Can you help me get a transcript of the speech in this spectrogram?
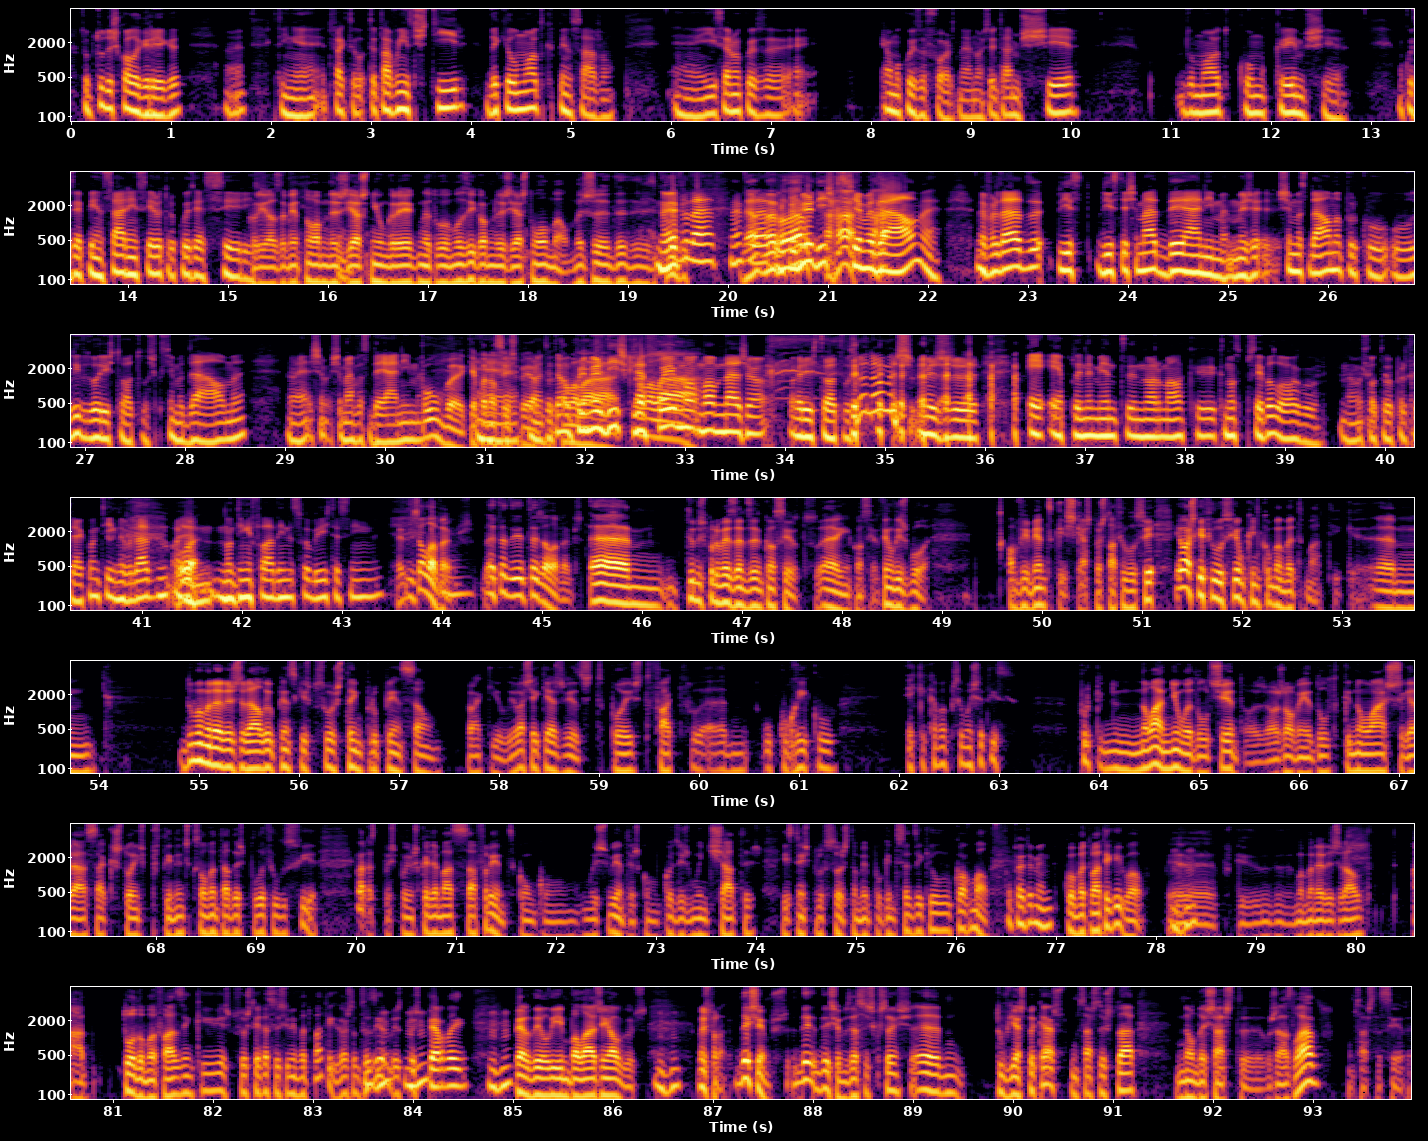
sobretudo a escola grega, é? que tinha, de facto, tentavam existir daquele modo que pensavam. Eh, E isso era uma coisa. É, é uma coisa forte, não é? Nós tentarmos ser do modo como queremos ser. Uma coisa é pensar em ser, outra coisa é ser isso. Curiosamente não homenageaste nenhum grego na tua música, homenageaste um alemão. Mas, eh, de- de- Não é verdade, não é Não, verdade. não é O verdade? primeiro disco Ah. se chama Da Alma, na verdade, podia-se ter chamado De Anima, mas eh, chama-se Da Alma porque o, o livro do Aristóteles, que se chama Da Alma, não é? Chama- chamava-se De Anima. Pumba, que é para não ser É, esperto. pronto, então Toma o primeiro lá, disco já toma foi lá. uma, uma homenagem ao Aristóteles. Não, não, mas, mas eh, é, é plenamente normal que, que não se perceba logo. Não, só estou a partilhar contigo. Na verdade, olha, não tinha falado ainda sobre isto assim. Já lá vamos. Então, então já lá vamos. Ahm, tu nos primeiros anos em concerto, eh, em concerto, em Lisboa, obviamente que chegaste para estudar filosofia. Eu acho que a filosofia é um bocadinho como a matemática. Ahm, de uma maneira geral, eu penso que as pessoas têm propensão para aquilo. Eu acho é que às vezes depois, de facto, ahm, o currículo é que acaba por ser uma chatice. Porque não há nenhum adolescente ou, ou jovem adulto que não ache graça a questões pertinentes que são levantadas pela filosofia. Agora, se depois põe uns calhamaços à frente com, com umas sementas, com coisas muito chatas, e se tens professores também pouco interessantes, aquilo corre mal. Completamente. Com a matemática, igual. Eh, porque, de uma maneira geral, há toda uma fase em que as pessoas têm raciocínio matemático, gostam de fazer, mas depois perdem, perdem ali a embalagem alguns. Mas pronto, deixemos, de- deixemos essas questões. Ahm, tu vieste para cá, começaste a estudar, não deixaste o jazz de lado, começaste a ser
